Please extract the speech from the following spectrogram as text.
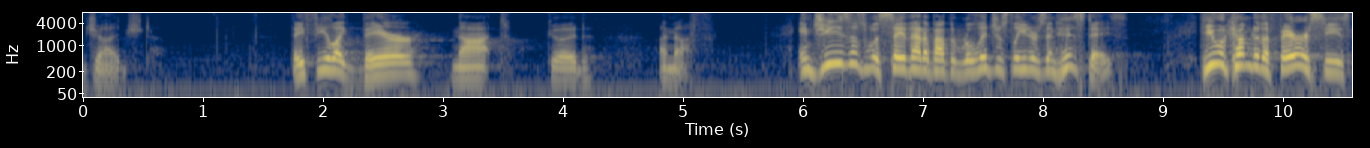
judged. They feel like they're not good enough. And jesus would say that about the religious leaders in his days he would come to the Pharisees,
